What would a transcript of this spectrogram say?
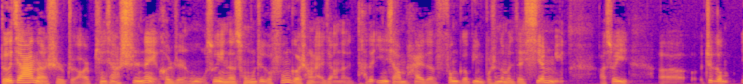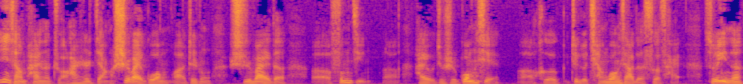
德加呢是主要偏向室内和人物，所以呢从这个风格上来讲呢，他的印象派的风格并不是那么的鲜明啊。所以呃，这个印象派呢主要还是讲室外光啊，这种室外的呃风景啊，还有就是光线啊和这个强光下的色彩。所以呢。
